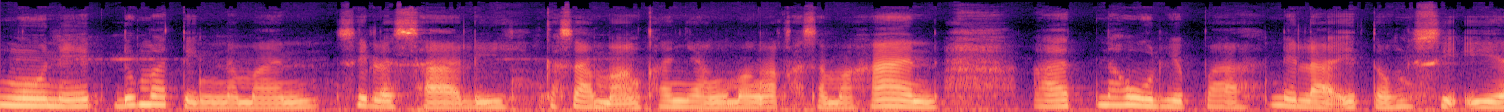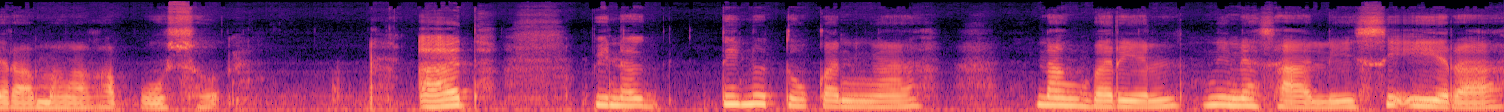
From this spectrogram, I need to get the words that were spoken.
Ngunit dumating naman sila Sally kasama ang kanyang mga kasamahan at nahuli pa nila itong si Ira mga kapuso. At pinag tinutukan nga ng baril ni Sally si Ira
